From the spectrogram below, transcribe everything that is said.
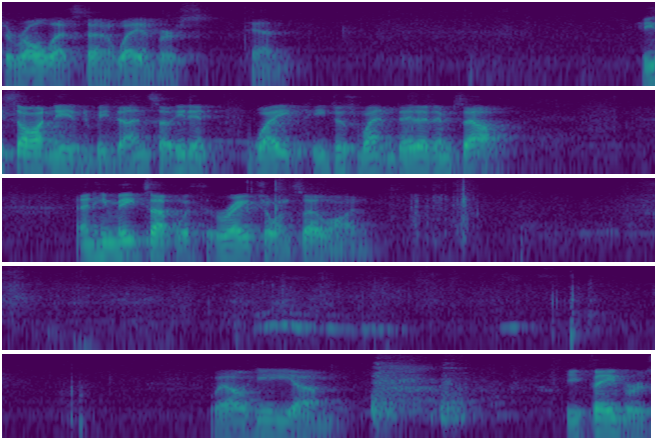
to roll that stone away in verse 10. He saw it needed to be done, so he didn't wait. He just went and did it himself. And he meets up with Rachel and so on. Well, he um, he favors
